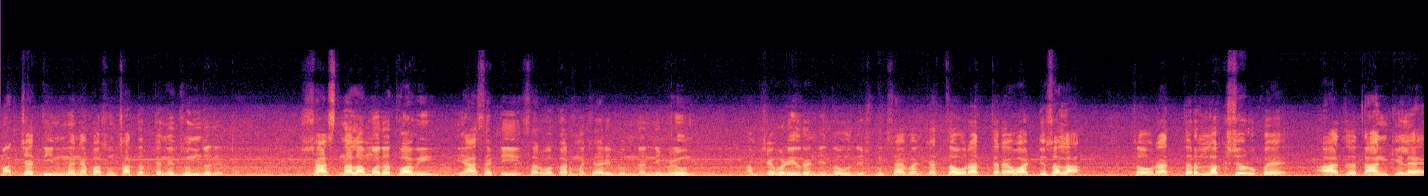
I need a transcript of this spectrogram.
मागच्या तीन महिन्यापासून सातत्याने झुंज देतो। शासनाला मदत व्हावी यासाठी सर्व कर्मचारी वृंदांनी मिळून आमचे वडील रणजित भाऊ देशमुख साहेबांच्या चौऱ्याहत्तऱ्या वाढदिवसाला चौऱ्याहत्तर लक्ष रुपये आज दान केलं आहे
